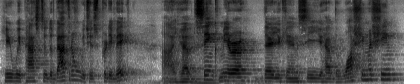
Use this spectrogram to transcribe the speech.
Here we pass to the bathroom, which is pretty big. Uh, you have the sink, mirror. There you can see you have the washing machine.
